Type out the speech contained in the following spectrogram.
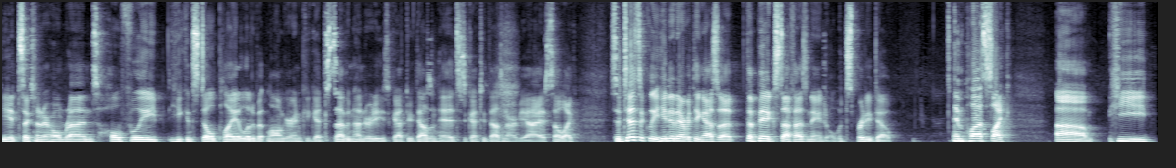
He hit 600 home runs. Hopefully, he can still play a little bit longer and could get 700. He's got 3,000 hits. He's got 2,000 RBIs. So, like, statistically, he did everything as a the big stuff as an angel, which is pretty dope. And plus, like, um, he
